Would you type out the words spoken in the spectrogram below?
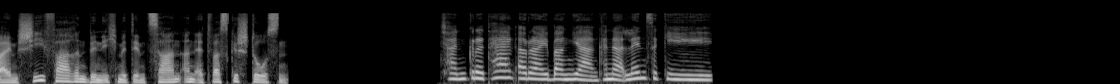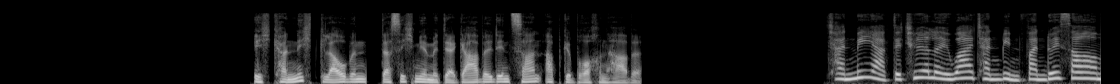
Beim Skifahren bin ich mit dem Zahn an etwas gestoßen. ฉันกระแทกอะไรบางอย่างขณะเล่นสกี Ich kann nicht glauben, dass ich mir mit der Gabel den Zahn abgebrochen habe. ฉันไม่อยากจะเชื่อเลยว่าฉันบิ่นฟันด้วยซ่อม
